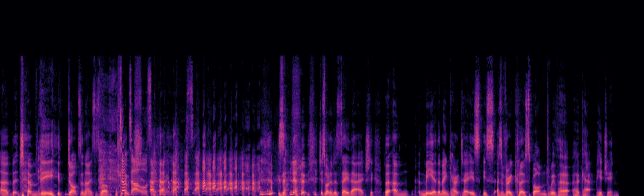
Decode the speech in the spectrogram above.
uh, but um, the dogs are nice as well. Dogs are also very nice. Because I know, just wanted to say that actually. But um, Mia, the main character, is is has a very close bond with her her cat Pigeon,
